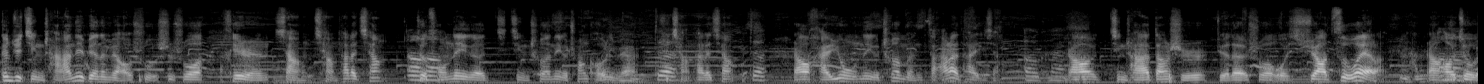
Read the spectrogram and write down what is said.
根据警察那边的描述是说，黑人想抢他的枪，就从那个警车那个窗口里面去抢他的枪，对，然后还用那个车门砸了他一下，OK，然后警察当时觉得说我需要自卫了，然后就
